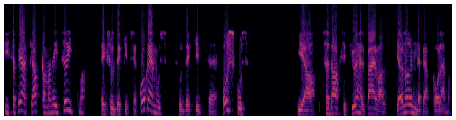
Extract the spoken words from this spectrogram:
siis sa peadki hakkama neid sõitma eks sul tekib see kogemus, sul tekib see oskus ja sa tahaksidki ühel päeval ja no õnne peab ka olema,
